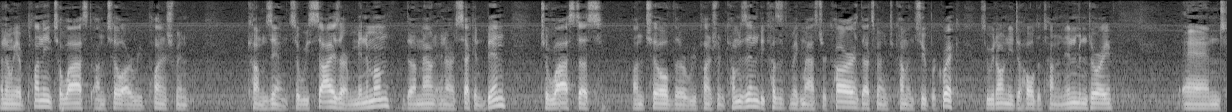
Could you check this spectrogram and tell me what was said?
And then we have plenty to last until our replenishment comes in. So we size our minimum, the amount in our second bin, to last us until the replenishment comes in. Because it's McMaster-Carr, that's going to come in super quick, so we don't need to hold a ton in inventory. And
